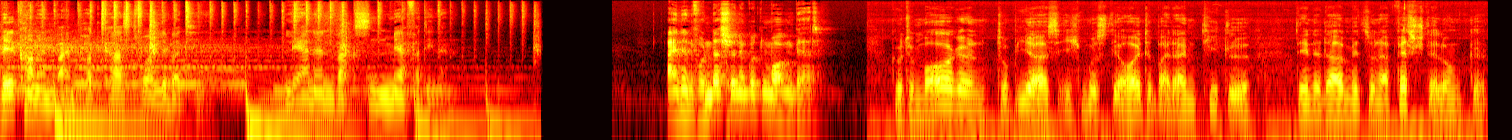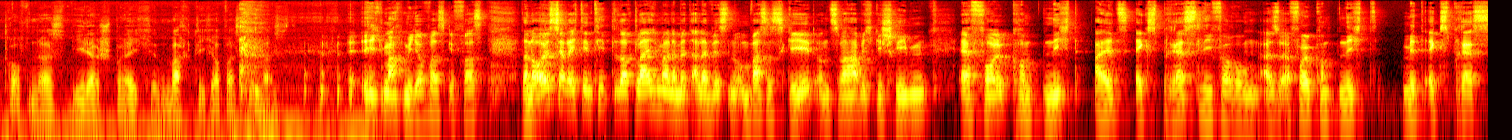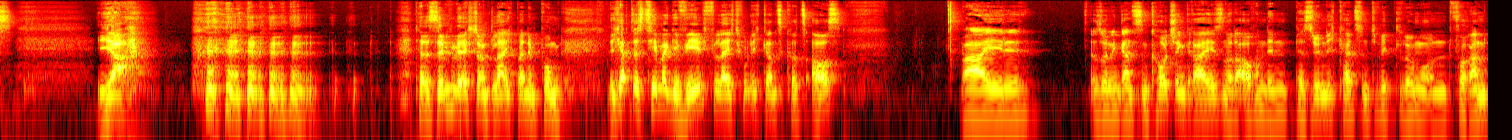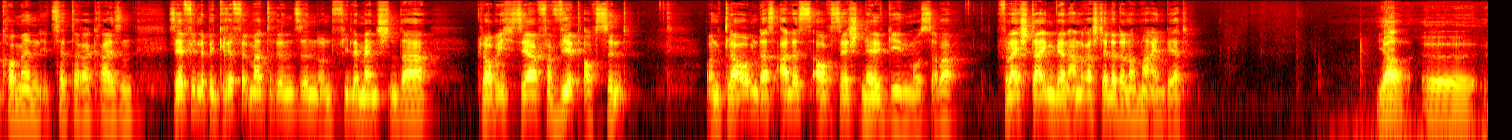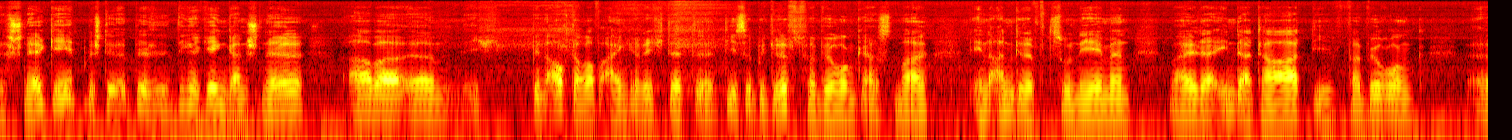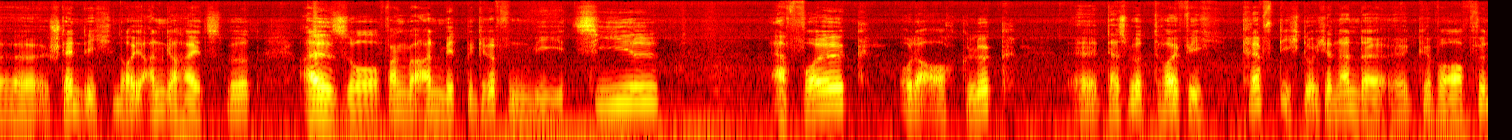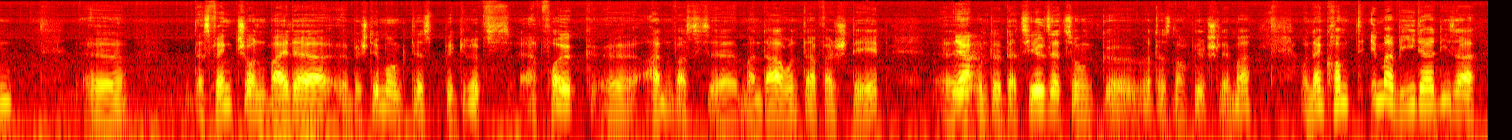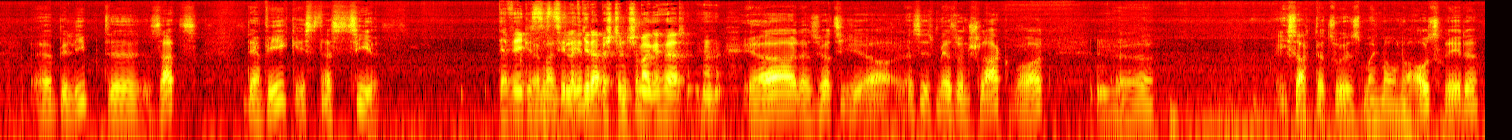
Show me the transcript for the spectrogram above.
Willkommen beim Podcast for Liberty. Lernen, wachsen, mehr verdienen. Einen wunderschönen guten Morgen, Bert. Guten Morgen, Tobias. Ich muss dir heute bei deinem Titel, den du da mit so einer Feststellung getroffen hast, widersprechen. Mach dich auf was gefasst. ich mache mich auf was gefasst. Dann äußere ich den Titel doch gleich mal, damit alle wissen, um was es geht. Und zwar habe ich geschrieben, Erfolg kommt nicht als Expresslieferung. Also Erfolg kommt nicht mit Express. Ja, da sind wir schon gleich bei dem Punkt. Ich habe das Thema gewählt, vielleicht hole ich ganz kurz aus, weil so in den ganzen Coaching-Kreisen oder auch in den Persönlichkeitsentwicklungen und Vorankommen etc. Kreisen sehr viele Begriffe immer drin sind und viele Menschen da, glaube ich, sehr verwirrt auch sind und glauben, dass alles auch sehr schnell gehen muss. Aber vielleicht steigen wir an anderer Stelle dann nochmal ein, Bert. Ja, äh, schnell geht, Dinge gehen ganz schnell, aber äh, ich bin auch darauf eingerichtet, äh, diese Begriffsverwirrung erstmal in Angriff zu nehmen, weil da in der Tat die Verwirrung äh, ständig neu angeheizt wird. Also fangen wir an mit Begriffen wie Ziel, Erfolg oder auch Glück. Äh, das wird häufig kräftig durcheinander äh, geworfen. Äh, das fängt schon bei der Bestimmung des Begriffs Erfolg äh, an, was man darunter versteht. Ja. Unter der Zielsetzung wird das noch viel schlimmer. Und dann kommt immer wieder dieser beliebte Satz, der Weg ist das Ziel. Der Weg ist das Ziel, den, hat jeder bestimmt schon mal gehört. ja, das hört sich, das ist mehr so ein Schlagwort. Mhm. Ich sage dazu, ist manchmal auch nur Ausrede.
